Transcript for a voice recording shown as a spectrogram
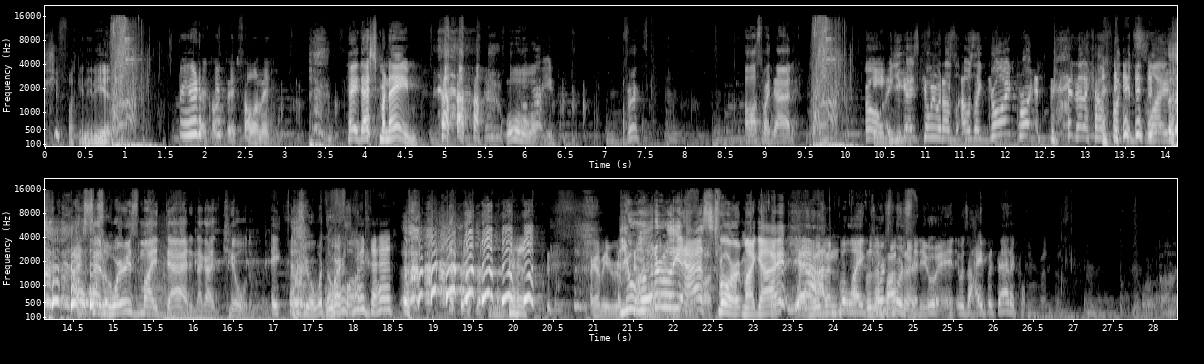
You fucking idiot. Hey, fuckface, follow me. Hey, that's my name. Whoa, whoa, whoa, Where are you? whoa. I lost my dad. Bro, you guys killed me when I was, I was like, droid, droid, and then I got fucking sliced. I said, also- "Where is my dad?" and I got killed. 840. What the Where's fuck? my dad? I gotta be really. You literally asked for it, my guy. Yeah, who's in- but like, who's you weren't supposed to do it. It was a hypothetical. Poor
